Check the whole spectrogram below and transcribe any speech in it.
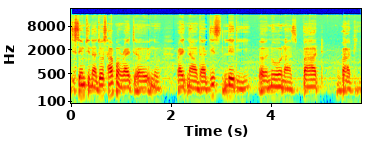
the same thing that just happened right uh, you know right now that this lady uh, known as Bhad Bhabie.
